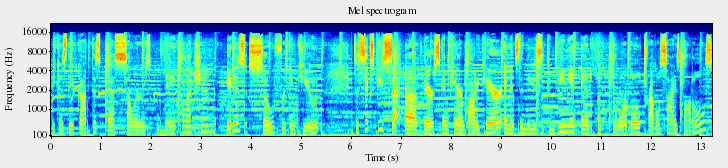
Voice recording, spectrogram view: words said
because they've got this bestsellers mini collection. It is so freaking cute. It's a six piece set of their skincare and body care, and it's in these convenient and adorable travel size bottles.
